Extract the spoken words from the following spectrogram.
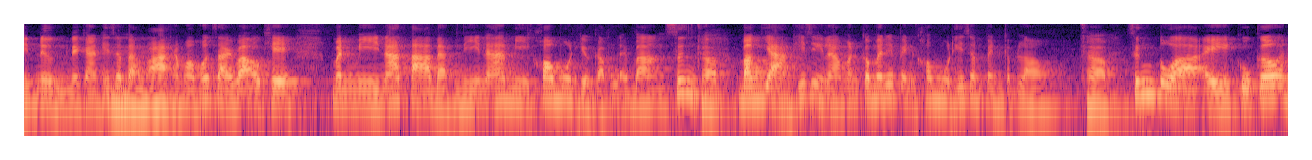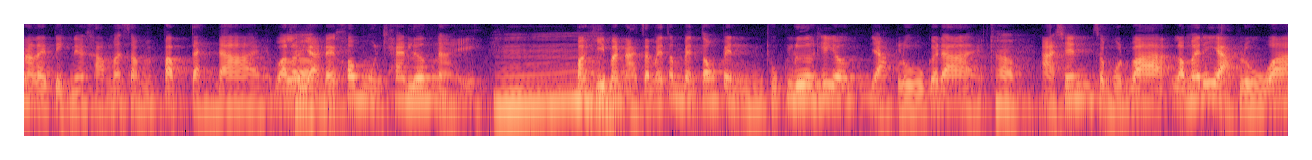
นิดนึงในการที่จะแบบอืมอ่าทำความเข้าใจว่าโอเค มันมีหน้าตาแบบนี้นะมีข้อมูลเกี่ยวกับอะไรบ้าง ซึ่งครับบางอย่างที่จริงแล้วมันก็ไม่ได้เป็นข้อมูลที่จำเป็นกับเราครับซึ่งตัวไอ้ Google Analytics เนะครับมันสามารถปรับแต่งได้ ว่าเราครับอยากได้ข้อมูลแค่เรื่องไหนอืมบางทีมันอาจจะไม่ต้องเป็นต้องเป็นทุกเรื่องที่เราอยากรู้ก็ได้ครับอะเช่น สมมุติว่าเราไม่ได้อยากรู้ว่า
